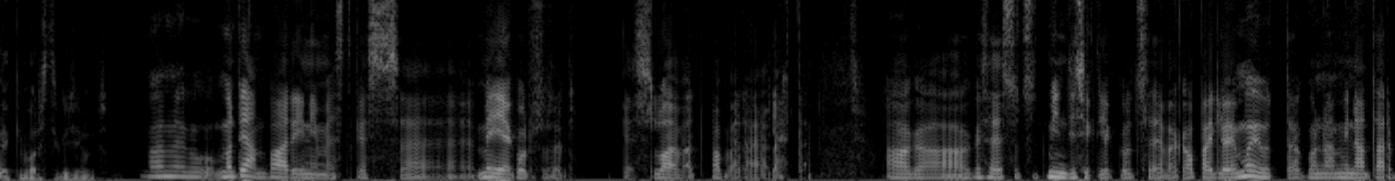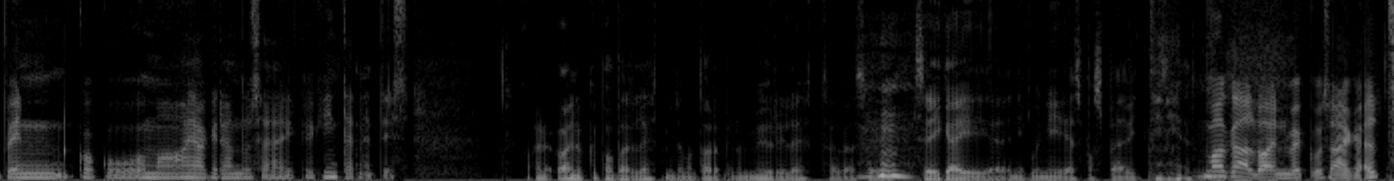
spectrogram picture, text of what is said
tekib varsti küsimus. Ma nagu, ma tean paari inimest, kes äh, meie kursusel, kes loevad paberajalehte. aga, aga selles suhtes, et mind isiklikult see väga palju ei mõjuta, kuna mina tarbin kogu oma ajakirjanduse ikkagi internetis. ainu-, ainuke paberleht, mida ma tarbin, on Müürileht, aga see ei, see ei käi eh, niikuinii esmaspäeviti, nii et ma ka loen Mökus aeg-ajalt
